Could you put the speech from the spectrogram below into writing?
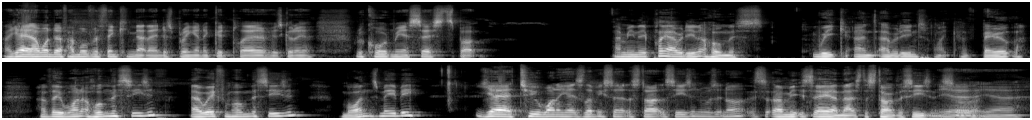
again. I wonder if I'm overthinking that. Then just bring in a good player who's going to record me assists, but I mean, they play Aberdeen at home this week, and Aberdeen like have barely have they won at home this season? Away from home this season? Once maybe. yeah, two one against Livingston at the start of the season, was it not? So, I mean, saying that's the start of the season. Yeah, so yeah.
